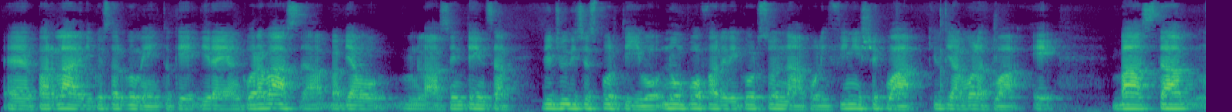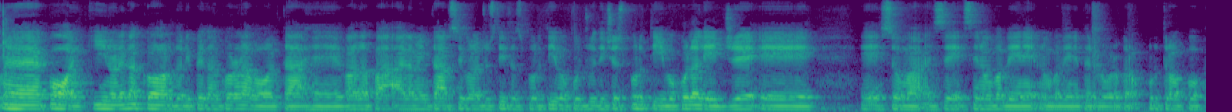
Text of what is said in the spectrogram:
eh, parlare di questo argomento che direi ancora basta. Abbiamo la sentenza del giudice sportivo, non può fare ricorso al Napoli, finisce qua, chiudiamola qua e basta. Eh, poi chi non è d'accordo, ripeto ancora una volta, eh, vada a lamentarsi con la giustizia sportiva, col giudice sportivo, con la legge e, e insomma se, se, non va bene, non va bene per loro, però purtroppo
